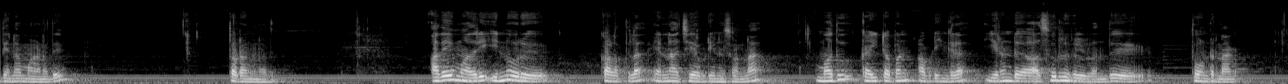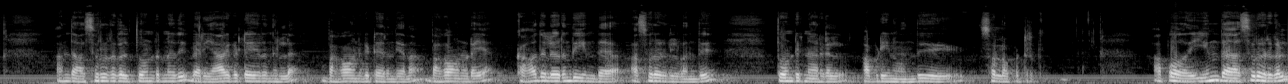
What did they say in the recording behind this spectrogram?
தினமானது தொடங்கினது. அதே மாதிரி இன்னொரு காலத்தில் என்னாச்சு அப்படின்னு சொன்னால் மது கைட்டபன் அப்படிங்கிற இரண்டு அசுரர்கள் வந்து தோன்றுனாங்க. அந்த அசுரர்கள் தோன்றுனது வேறு யார்கிட்ட இருந்து இல்லை. பகவான்கிட்ட இருந்தே தான். பகவானுடைய காதிலிருந்து இந்த அசுரர்கள் வந்து தோன்றினார்கள் அப்படின்னு வந்து சொல்லப்பட்டிருக்கு. அப்போது இந்த அசுரர்கள்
